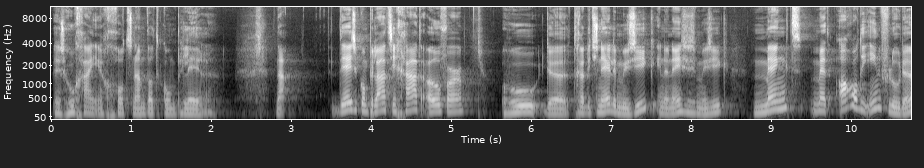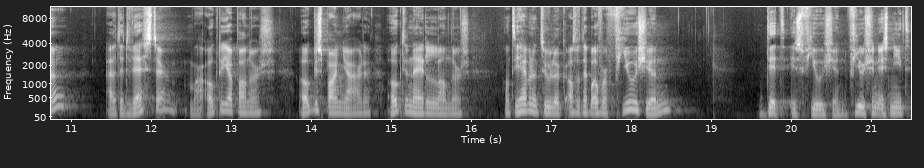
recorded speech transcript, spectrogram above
Dus hoe ga je in godsnaam dat compileren? Nou, deze compilatie gaat over hoe de traditionele muziek, Indonesische muziek, mengt met al die invloeden uit het Westen, maar ook de Japanners, ook de Spanjaarden, ook de Nederlanders. Want die hebben natuurlijk, als we het hebben over fusion, dit is fusion. Fusion is niet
